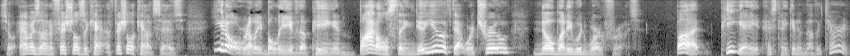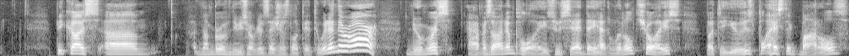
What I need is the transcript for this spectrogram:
So Amazon officials account, official account says, you don't really believe the peeing in bottles thing, do you? If that were true, nobody would work for us. But P-gate has taken another turn because um, a number of news organizations looked into it, and there are numerous Amazon employees who said they had little choice but to use plastic bottles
